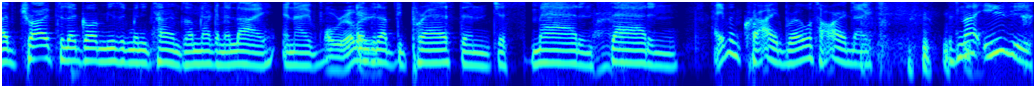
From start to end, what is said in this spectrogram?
I've tried to let go of music many times. I'm not gonna lie, and I've Oh, really? ended up depressed and just mad and sad, and I even cried, bro. It was hard. Like it's not easy.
